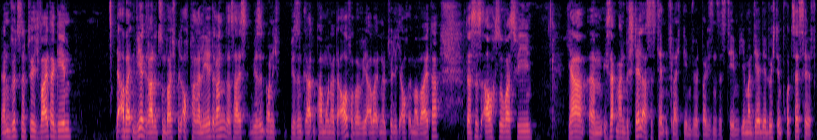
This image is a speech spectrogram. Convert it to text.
Dann wird es natürlich weitergehen. Da arbeiten wir gerade zum Beispiel auch parallel dran. Das heißt, wir sind noch nicht, wir sind gerade ein paar Monate auf, aber wir arbeiten natürlich auch immer weiter. Das ist auch sowas wie, ja, ähm, ich sag mal, einen Bestellassistenten vielleicht geben wird bei diesem System. Jemand, der dir durch den Prozess hilft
